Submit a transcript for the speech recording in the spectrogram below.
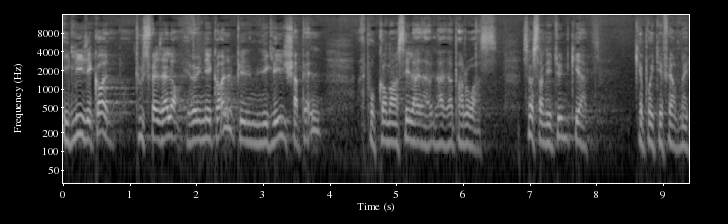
église-école. Tout se faisait là. Il y avait une école, puis une église, chapelle, pour commencer la, paroisse. Ça, c'en est une qui n'a qui a pas été fermée.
